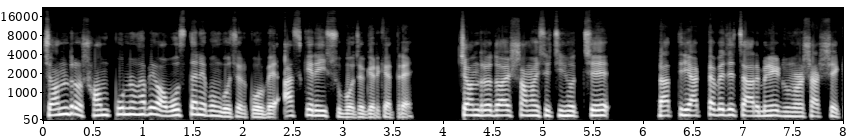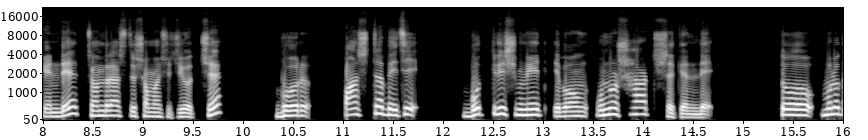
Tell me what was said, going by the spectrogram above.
চন্দ্র সম্পূর্ণভাবে অবস্থান এবং গোচর করবে আজকের এই শুভযোগের ক্ষেত্রে। চন্দ্রোদয়ের সময়সূচি হচ্ছে রাত্রি আটটা বেজে চার মিনিট উনষাট সেকেন্ডে, চন্দ্রাস্তের সময়সূচি হচ্ছে ভোর পাঁচটা বেজে বত্রিশ মিনিট এবং উনষাট সেকেন্ডে। তো মূলত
